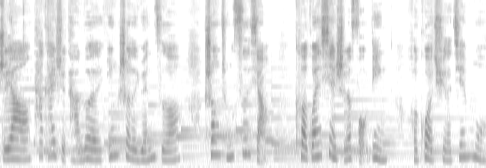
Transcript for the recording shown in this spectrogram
只要他开始谈论英社的原则、双重思想、客观现实的否定和过去的缄默，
